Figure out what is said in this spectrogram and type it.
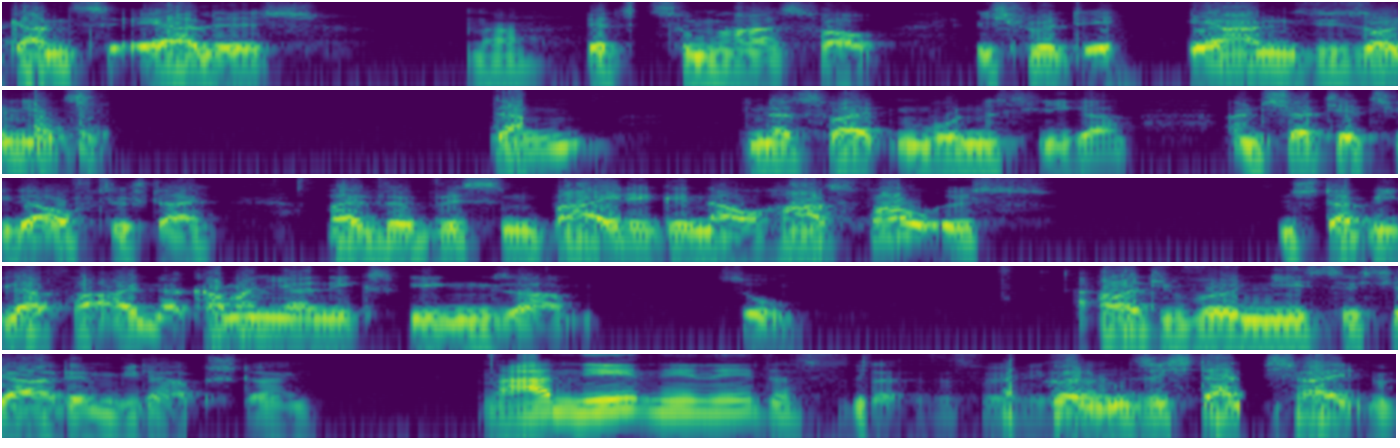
ganz ehrlich, na, jetzt zum HSV. Ich würde eher sagen, sie sollen jetzt dann in der zweiten Bundesliga, anstatt jetzt wieder aufzusteigen, weil wir wissen beide genau, HSV ist ein stabiler Verein, da kann man ja nichts gegen sagen. So. Aber die würden nächstes Jahr dann wieder absteigen. ah, nee, nee, nee, das, das, das will ich nicht Könnten sagen. sich da nicht halten,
